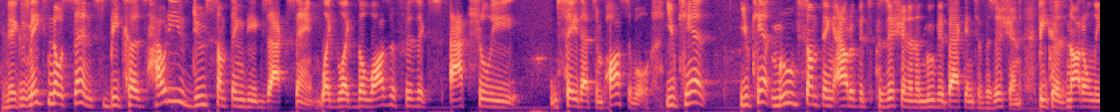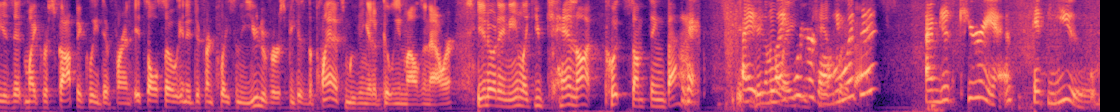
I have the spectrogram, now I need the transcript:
Makes- makes, no sense because how do you do something the exact same? Like like the laws of physics actually say that's impossible. You can't you can't move something out of its position and then move it back into position because not only is it microscopically different, it's also in a different place in the universe because the planet's moving at a billion miles an hour. You know what I mean? Like you cannot put something back. Okay. I like away, where you you're going with back. this. I'm just curious if you,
